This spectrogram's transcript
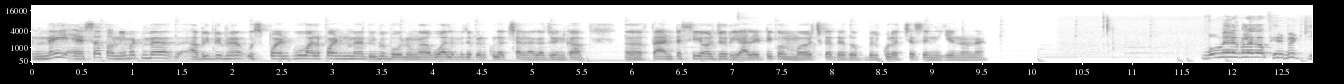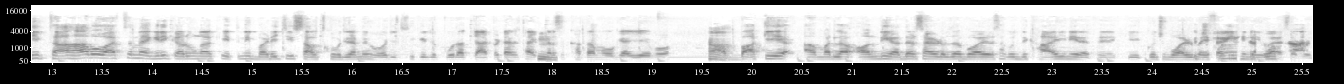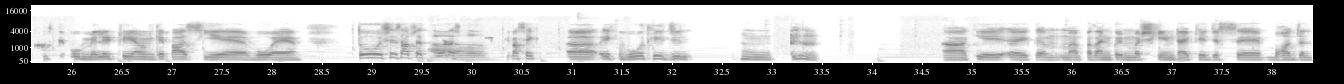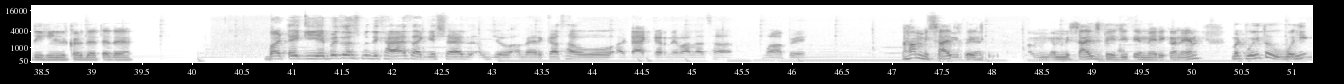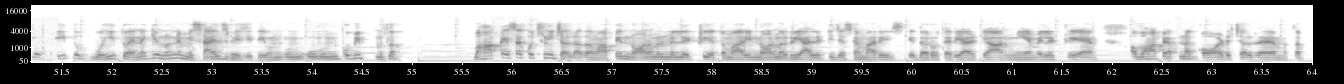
नहीं ऐसा तो नहीं बट मैं अभी भी मैं उस पॉइंट वो वाला पॉइंट मैं अभी भी बोलूँगा वो वाला मुझे बिल्कुल अच्छा लगा जो इनका फैंटेसी और जो रियलिटी को मर्ज कर दे तो बिल्कुल अच्छे से नहीं इन्होंने। वो मेरे को लगा फिर भी ठीक था। हाँ वो बात से मैं एग्री करूँगा कि इतनी बड़ी चीज़ साउथ कोरिया में हो रही थी कि जो पूरा कैपिटल था एक हम्म। तरह से खत्म हो गया ये वो। हाँ। अब बाकी अ, मतलब on the other side of the world ऐसा कुछ दिखा ही नहीं रहे थे कि कुछ वर्ल्ड में इफ़ेक्ट ही नहीं हुआ ऐसा कुछ। वो मिलिट्री है उनके पास ये है वो है। तो उस हिसाब से थोड़ा सा हाँ। पास एक एक वो थी जिन हम्म, अ, कि एक पता नहीं कोई मशीन टाइप थी जिससे बहुत जल्दी हील कर देते थे। बट एक ये भी तो उसमें दिखाया था कि शायद जो अमेरिका था वो अटैक करने वाला था वहाँ पे। हाँ मिसाइल्स पे। भेजी मिसाइल्स भेजी थी अमेरिका ने। बट वही तो वही तो वही तो वही तो है ना कि उन्होंने मिसाइल्स भेजी थी। उन, उन, उनको भी मतलब वहाँ पे ऐसा कुछ नहीं चल रहा था। वहाँ पे नॉर्मल मिलिट्री है तुम्हारी नॉर्मल रियलिटी जैसे हमारी इधर होते हैं रियलिटी आर्मी है मिलिट्री है। और वहाँ पे अपना गॉड चल रहा है मतलब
